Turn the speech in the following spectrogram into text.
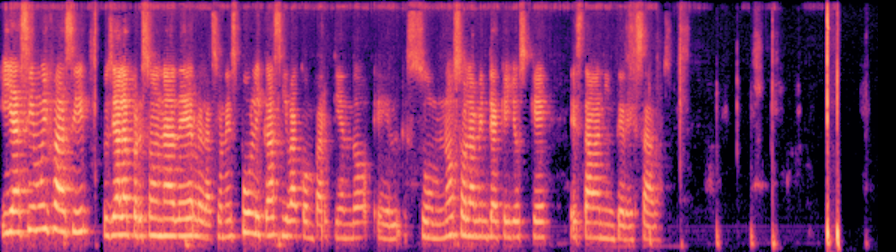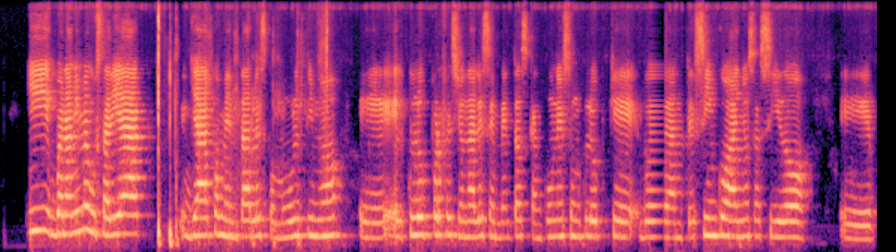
Y así muy fácil, pues ya la persona de relaciones públicas iba compartiendo el Zoom, no solamente aquellos que estaban interesados. Y bueno, a mí me gustaría ya comentarles como último, eh, el Club Profesionales en Ventas Cancún es un club que durante cinco años ha sido eh,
